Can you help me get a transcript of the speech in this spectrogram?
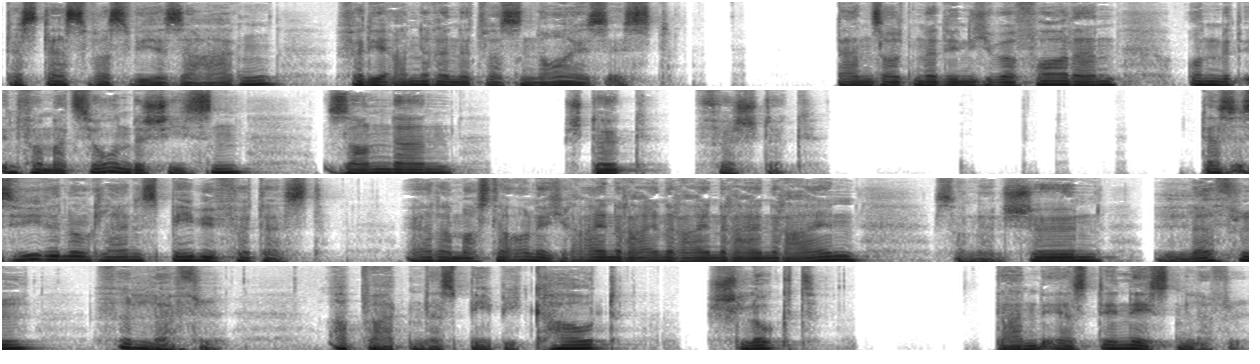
dass das, was wir sagen, für die anderen etwas Neues ist. Dann sollten wir die nicht überfordern und mit Informationen beschießen, sondern Stück für Stück. Das ist wie wenn du ein kleines Baby fütterst. Ja, da machst du auch nicht rein, rein, rein, rein, rein, sondern schön Löffel für Löffel. Abwarten, das Baby kaut, schluckt dann erst den nächsten Löffel.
